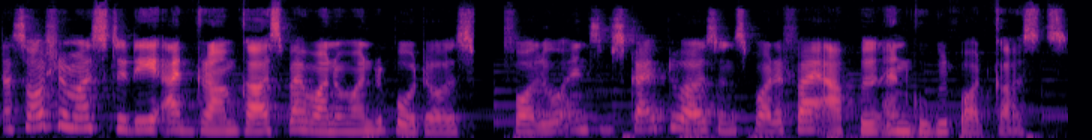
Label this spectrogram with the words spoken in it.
That's all from us today at Gramcast by 101 Reporters. Follow and subscribe to us on Spotify, Apple, and Google Podcasts.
